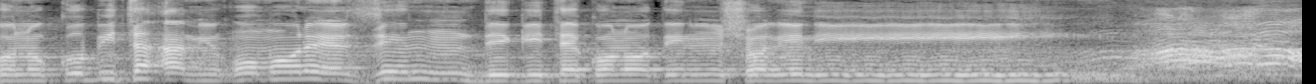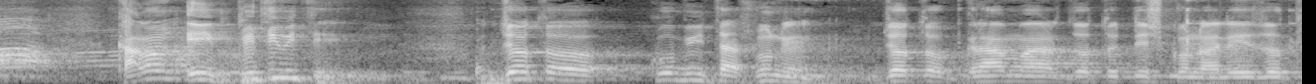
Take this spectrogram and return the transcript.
কোনো কবিতা আমি উমরের জিন্দিগিতে কোনো দিন শুনিনি। কারণ এই পৃথিবীতে যত কবিতা শুনে, যত গ্রামার যত ডিসকোনারি যত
